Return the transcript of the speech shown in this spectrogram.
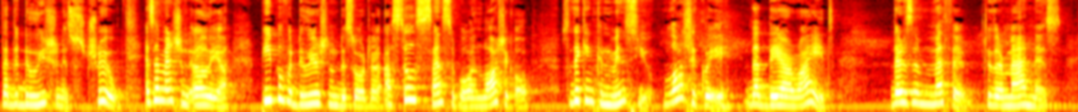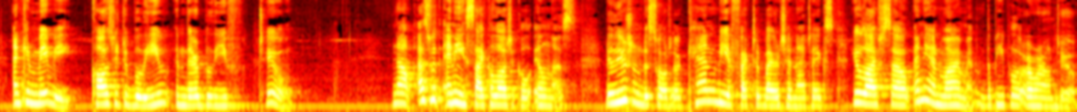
that the delusion is true. As I mentioned earlier, people with delusional disorder are still sensible and logical so they can convince you logically that they are right. There's a method to their madness and can maybe cause you to believe in their belief too. Now, as with any psychological illness, delusion disorder can be affected by your genetics, your lifestyle, and your environment, the people around you.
